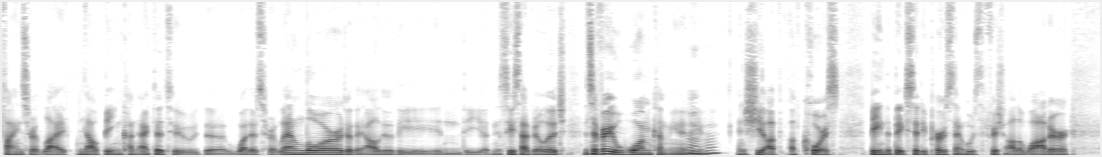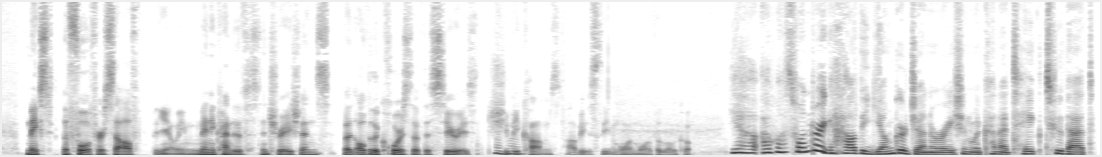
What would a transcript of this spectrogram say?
finds her life now being connected to. The whether it's her landlord or the elderly in the, in the seaside village. It's a very warm community, mm-hmm. and she, of, of course, being the big city person who's the fish out of water. Makes a fool of herself, you know, in many kinds of situations. But over the course of the series, she mm-hmm. becomes obviously more and more of a local. Yeah, I was wondering how the younger generation would kind of take to that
